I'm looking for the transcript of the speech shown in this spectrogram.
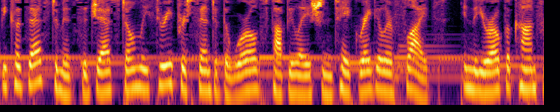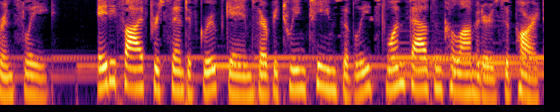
Because estimates suggest only 3% of the world's population take regular flights, in the Europa Conference League, 85% of group games are between teams of least 1,000 kilometers apart.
